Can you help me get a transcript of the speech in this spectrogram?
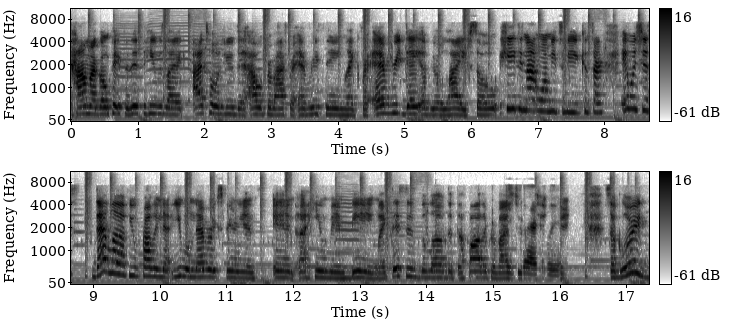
how am I gonna pay for this? And he was like, I told you that I would provide for everything, like for every day of your life. So he did not want me to be concerned. It was just that love you probably ne- you will never experience in a human being. Like this is the love that the Father provides exactly. to. So glory,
